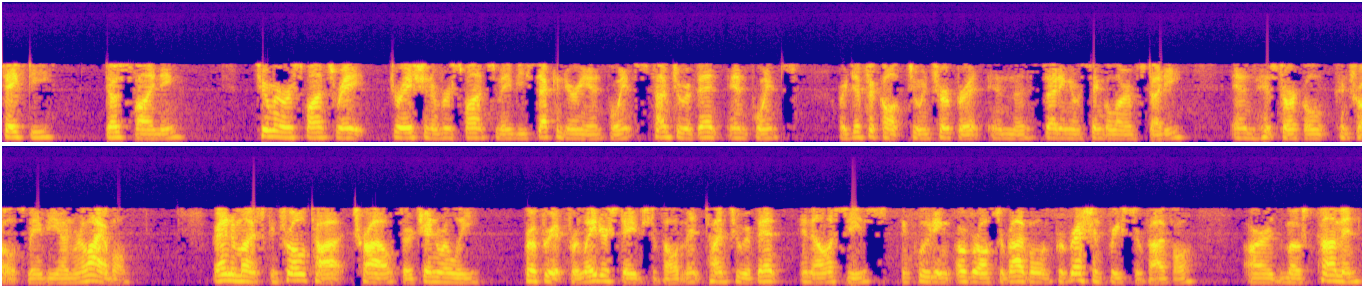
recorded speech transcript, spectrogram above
safety, dose finding, tumor response rate, duration of response may be secondary endpoints. Time to event endpoints are difficult to interpret in the setting of a single-arm study, and historical controls may be unreliable. Randomized control trials are generally appropriate for later stage development. Time to event analyses, including overall survival and progression-free survival, are the most common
